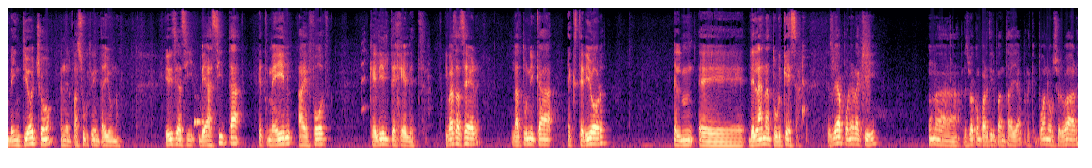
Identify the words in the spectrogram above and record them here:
28, en el Pasuk 31. Y dice así, Beasita et meil aefod kelil tehelet. Y vas a hacer la túnica exterior el, eh, de lana turquesa. Les voy a poner aquí una, les voy a compartir pantalla para que puedan observar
